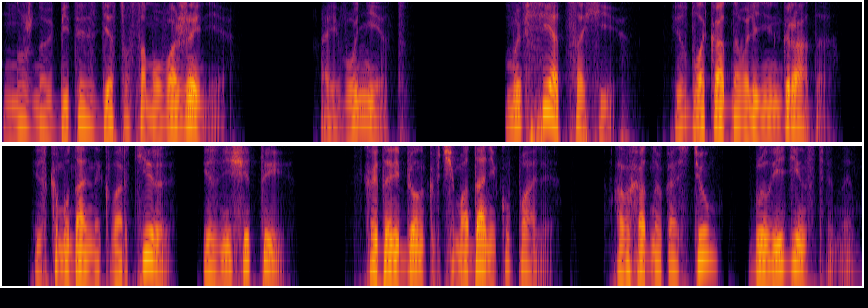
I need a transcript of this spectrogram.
Нужно вбитое с детства самоуважение, а его нет. Мы все отцахи. Из блокадного Ленинграда. Из коммунальной квартиры. Из нищеты. Когда ребенка в чемодане купали. А выходной костюм был единственным.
